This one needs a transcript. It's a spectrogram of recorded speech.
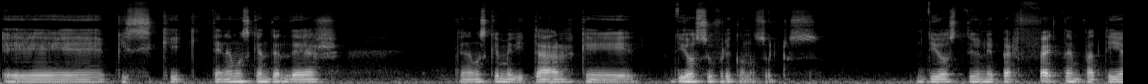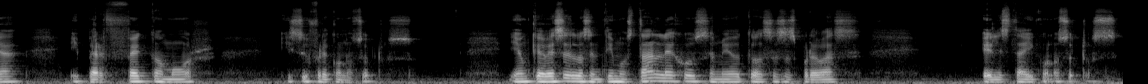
que tenemos que entender, tenemos que meditar que Dios sufre con nosotros. Dios tiene perfecta empatía y perfecto amor y sufre con nosotros. Y aunque a veces lo sentimos tan lejos en medio de todas esas pruebas, Él está ahí con nosotros.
